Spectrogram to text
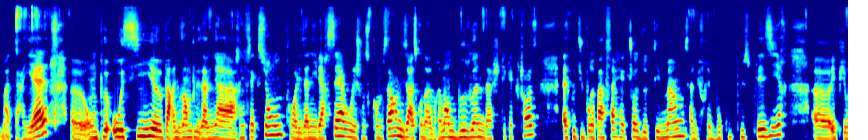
matérielles. Euh, on peut aussi, euh, par exemple, les amener à la réflexion pour les anniversaires ou les choses comme ça, en disant est-ce qu'on a vraiment besoin d'acheter quelque chose? Est-ce que tu pourrais pas faire quelque chose de tes mains? Ça lui ferait beaucoup plus plaisir. et puis,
